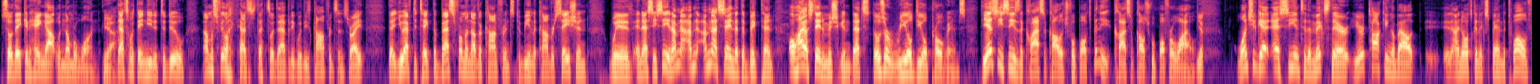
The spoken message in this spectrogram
so they can hang out with number one Yeah. that's what they needed to do i almost feel like that's that's what's happening with these conferences right that you have to take the best from another conference to be in the conversation with an sec and i'm not i'm not, I'm not saying that the big ten ohio state and michigan that's those are real deal programs the sec is the class of college football it's been the class of college football for a while Yep. once you get SC into the mix there, you're talking about, I know it's going to expand to 12.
